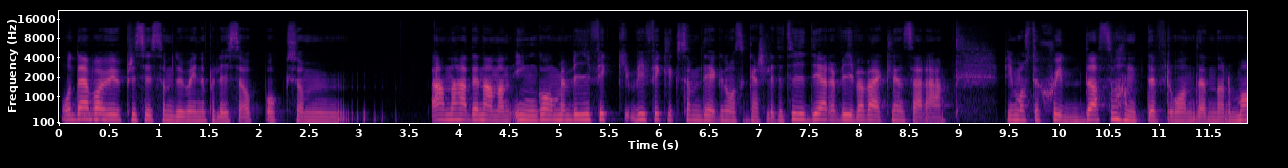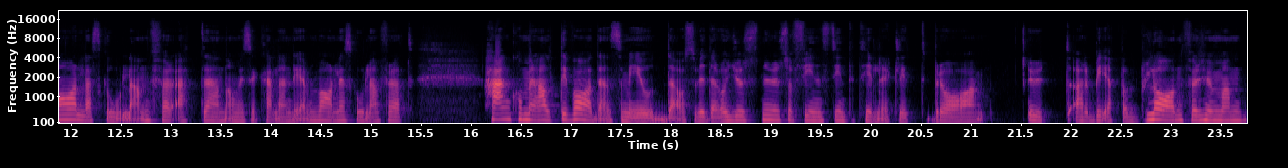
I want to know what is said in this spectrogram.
Och där var vi precis som du var inne på Lisa och, och som Anna hade en annan ingång men vi fick, vi fick liksom diagnosen kanske lite tidigare. Vi var verkligen så här, vi måste skydda Svante från den normala skolan för att den, om vi ska kalla den det, den vanliga skolan för att han kommer alltid vara den som är udda och så vidare. Och just nu så finns det inte tillräckligt bra utarbetad plan för hur man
